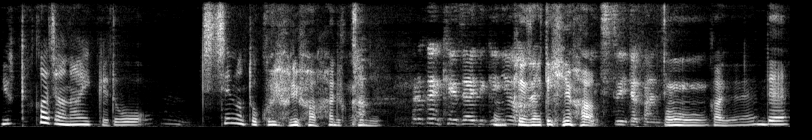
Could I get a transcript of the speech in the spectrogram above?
豊かじゃないけどうん。父のとこよりははるかに、かに経済的うんには経済的には。落ち着いた感じ。うん感じね。で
